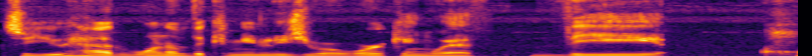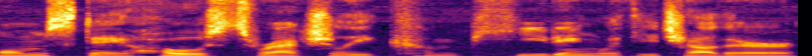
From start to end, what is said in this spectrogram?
So you had one of the communities you were working with, the homestay hosts were actually competing with each other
